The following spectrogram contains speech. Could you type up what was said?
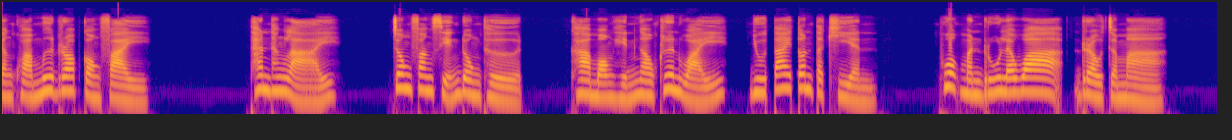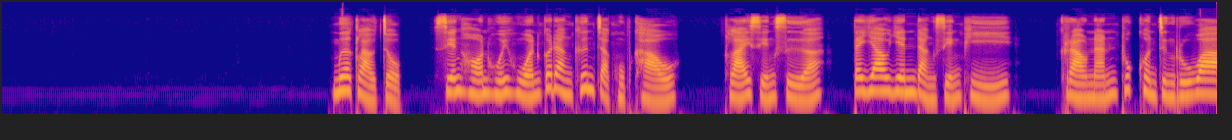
ยังความมืดรอบกองไฟ ท่านทั้งหลาย จงฟังเสียงดงเถิด ข้ามองเห็นเงาเคลื่อนไหว อยู่ใต้ต้นตะเคียน พวกมันรู้แล้วว่า เราจะมา เมื่อกล่าวจบ เสียงหอนหวยหวนก็ดังขึ้นจากหุบเขา คล้ายเสียงเสือ แต่ยาวเย็นดั่งเสียงผี คราวนั้นทุกคนจึงรู้ว่า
